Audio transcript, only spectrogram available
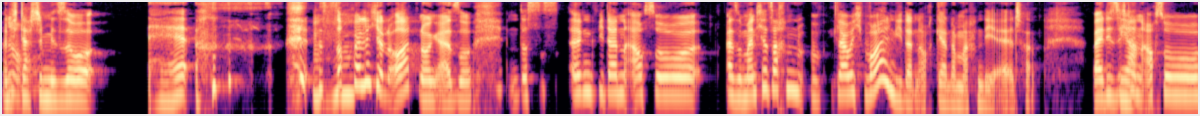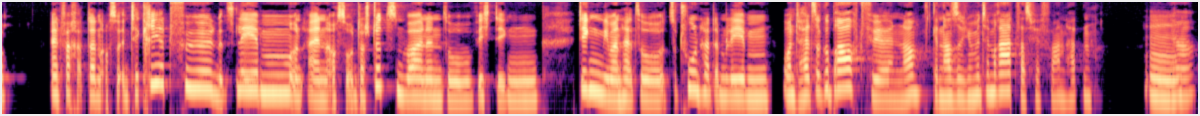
Und oh. ich dachte mir so, hä? das ist doch mhm. völlig in Ordnung. Also, das ist irgendwie dann auch so, also manche Sachen, glaube ich, wollen die dann auch gerne machen, die Eltern. Weil die sich ja. dann auch so einfach dann auch so integriert fühlen ins Leben und einen auch so unterstützen wollen in so wichtigen Dingen, die man halt so zu tun hat im Leben. Und halt so gebraucht fühlen, ne? Genauso wie mit dem Rad, was wir vorhin hatten. Mhm. Ja.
